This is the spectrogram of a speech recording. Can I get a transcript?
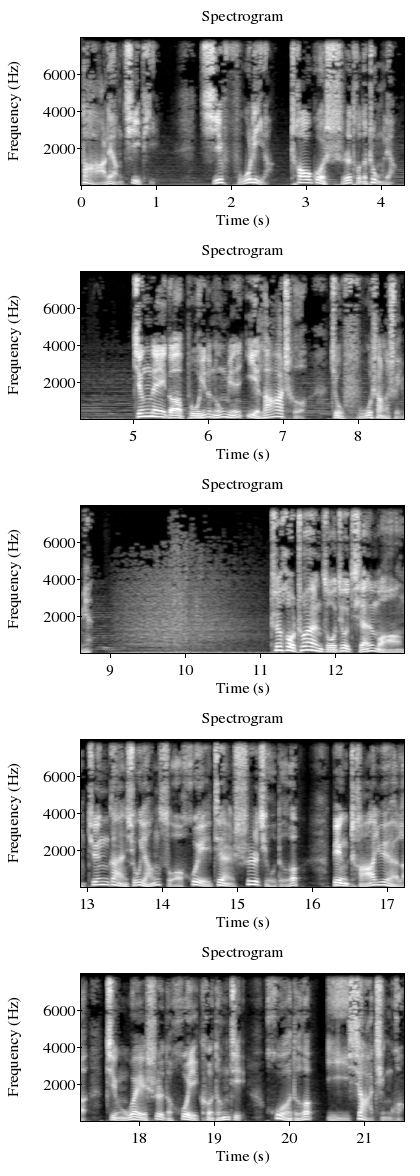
大量气体，其浮力啊超过石头的重量。经那个捕鱼的农民一拉扯，就浮上了水面。之后，专案组就前往军干休养所会见施九德，并查阅了警卫室的会客登记，获得以下情况：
